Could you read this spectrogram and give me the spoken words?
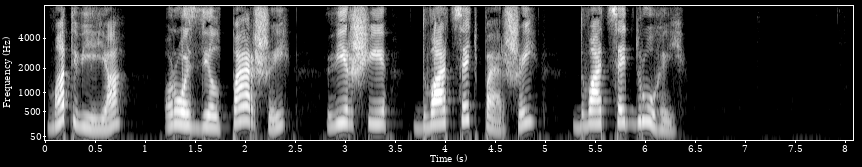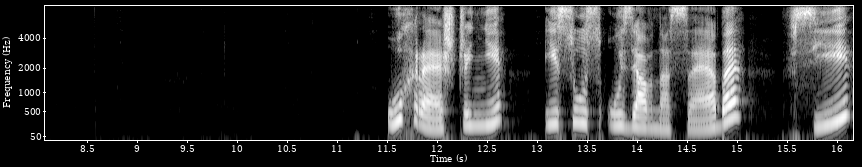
Матвія, розділ 1, вірші 21, 22. У хрещенні Ісус узяв на себе всі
